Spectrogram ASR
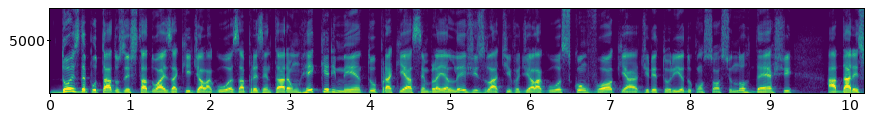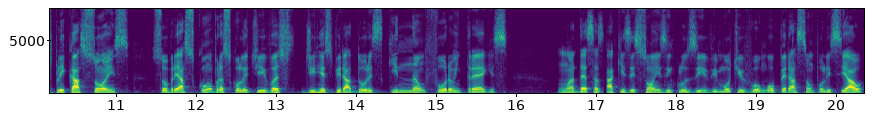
Dois deputados estaduais aqui de Alagoas apresentaram um requerimento para que a Assembleia Legislativa de Alagoas convoque a diretoria do consórcio Nordeste a dar explicações sobre as compras coletivas de respiradores que não foram entregues. Uma dessas aquisições, inclusive, motivou uma operação policial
